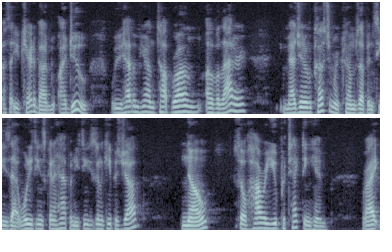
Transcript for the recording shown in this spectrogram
I thought you cared about him. I do. We have him here on the top rung of a ladder. Imagine if a customer comes up and sees that. What do you think is going to happen? You think he's going to keep his job? No. So how are you protecting him? Right?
